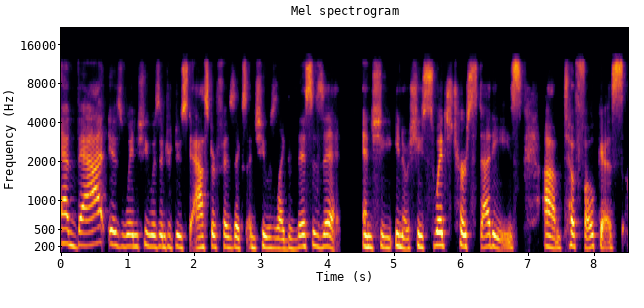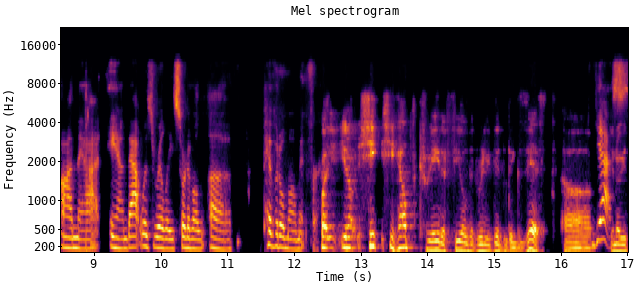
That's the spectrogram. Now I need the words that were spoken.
and that is when she was introduced to astrophysics and she was like, this is it. And she, you know, she switched her studies um, to focus on that. And that was really sort of a, a pivotal moment for her. Well, you know, she she helped create a field that really didn't exist. Uh, yes. You know, you,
